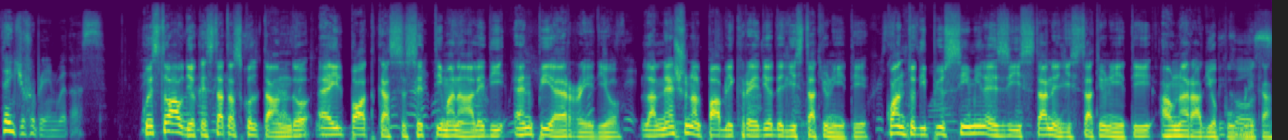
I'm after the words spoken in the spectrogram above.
Thank you for being with us. Questo audio che state ascoltando è il podcast settimanale di NPR Radio, la National Public Radio degli Stati Uniti, quanto di più simile esista negli Stati Uniti a una radio pubblica.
